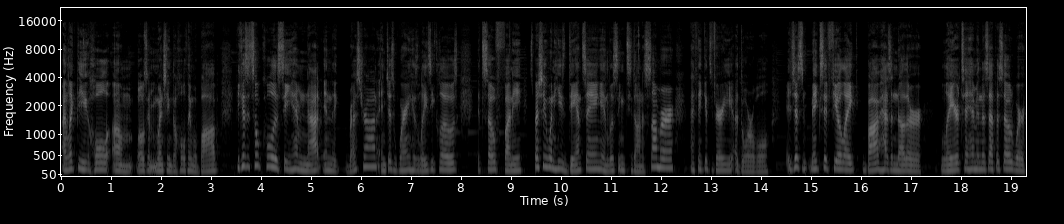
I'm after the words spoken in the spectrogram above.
I like the whole um well, I was mentioning the whole thing with Bob because it's so cool to see him not in the restaurant and just wearing his lazy clothes. It's so funny, especially when he's dancing and listening to Donna Summer. I think it's very adorable. It just makes it feel like Bob has another layer to him in this episode where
